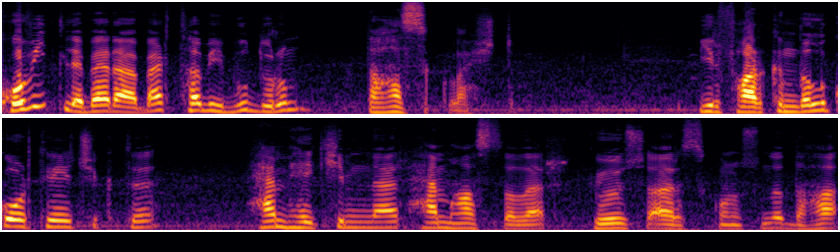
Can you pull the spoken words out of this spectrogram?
Covid ile beraber tabii bu durum daha sıklaştı. Bir farkındalık ortaya çıktı. Hem hekimler hem hastalar göğüs ağrısı konusunda daha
